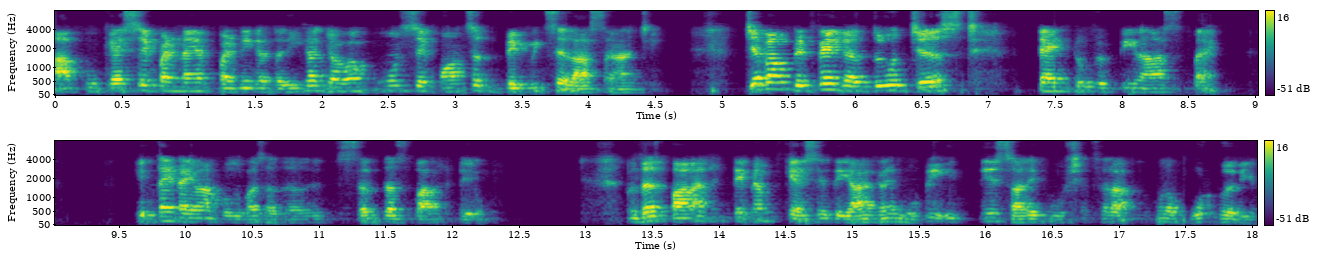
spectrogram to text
आपको कैसे पढ़ना है, पढ़ने का तरीका क्या होगा कौन से कॉन्सेप्ट बिगनिंग से लास्ट तक आना चाहिए। जब आप प्रिपेयर करते हो just ten to fifteen hours back कितना टाइम आपको पास आता है सब दस, बारह घंटे होंगे। तो दस, बारह घंटे में हम कैसे तैयार करें, वो भी इतने सारे क्वेश्चन सर आपने पूरा बोर्ड भर दिया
